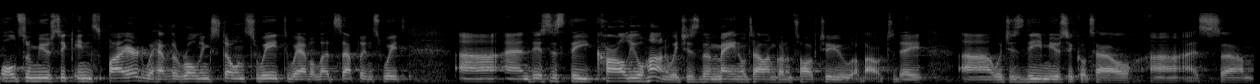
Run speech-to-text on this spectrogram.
also music inspired. We have the Rolling Stone suite, we have a Led Zeppelin suite, uh, and this is the Karl Johan, which is the main hotel I'm going to talk to you about today, uh, which is the music hotel uh, as, um,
